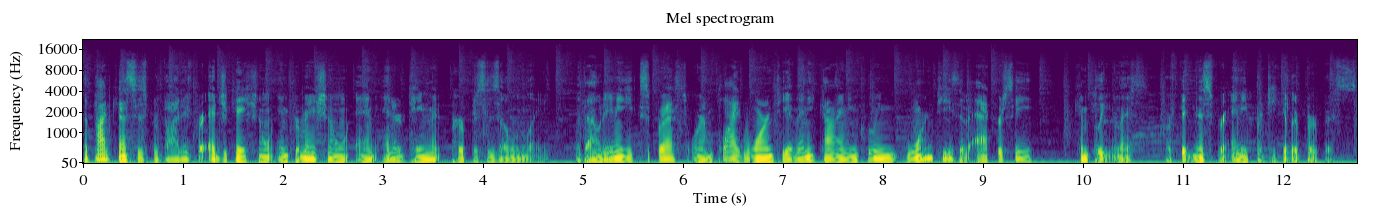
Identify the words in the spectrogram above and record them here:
The podcast is provided for educational, informational, and entertainment purposes only, without any express or implied warranty of any kind, including warranties of accuracy, completeness, or fitness for any particular purpose.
